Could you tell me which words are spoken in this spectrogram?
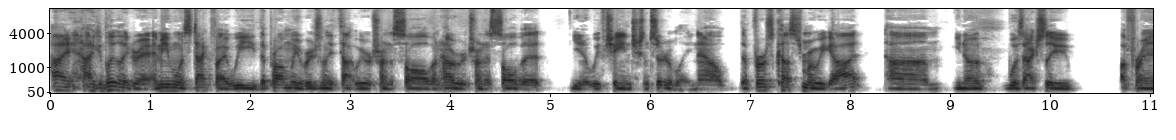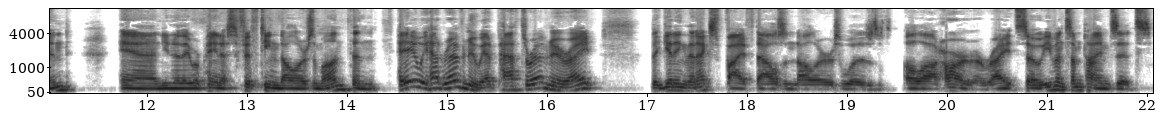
I, I completely agree. I mean, even with Stackify, we the problem we originally thought we were trying to solve and how we were trying to solve it you know we've changed considerably. Now, the first customer we got, um, you know, was actually a friend, and you know they were paying us fifteen dollars a month, and hey, we had revenue, we had path to revenue, right? But getting the next five thousand dollars was a lot harder, right? So even sometimes it's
